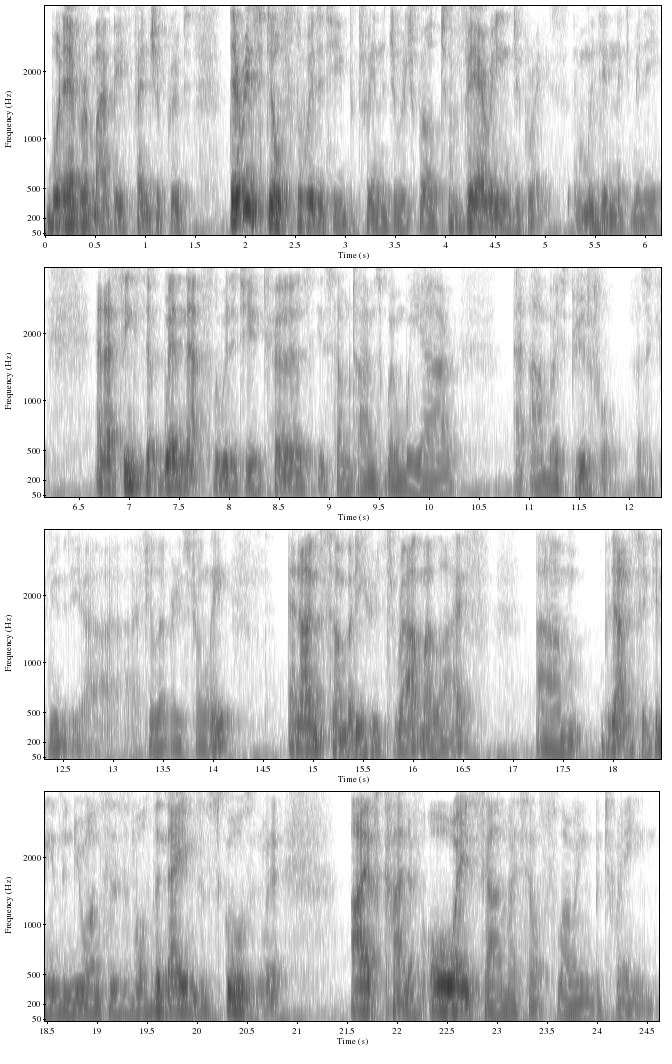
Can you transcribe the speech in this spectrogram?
whatever it might be, friendship groups, there is still fluidity between the Jewish world to varying degrees and within the community. And I think that when that fluidity occurs is sometimes when we are at our most beautiful as a community. I, I feel that very strongly. And I'm somebody who, throughout my life, um, without necessarily getting the nuances of all the names of schools whatever, I've kind of always found myself flowing between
